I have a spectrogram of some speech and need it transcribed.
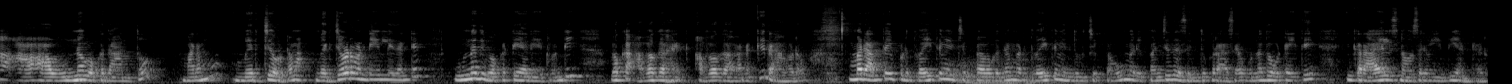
ఆ- ఉన్న ఒకదాంతో మనము మెర్జ్ అవ్వడం మెర్జ్ అంటే ఏం లేదంటే ఉన్నది ఒకటే అనేటువంటి ఒక అవగాహన అవగాహనకి రావడం. మరి అంతా ఇప్పుడు ద్వైతమే చెప్పావు కదా? మరి ద్వైతం ఎందుకు చెప్పావు? మరి పంచదశ ఎందుకు రాసావు ఉన్నది ఒకటైతే ఇంకా రాయాల్సిన అవసరం ఏంది అంటాడు.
